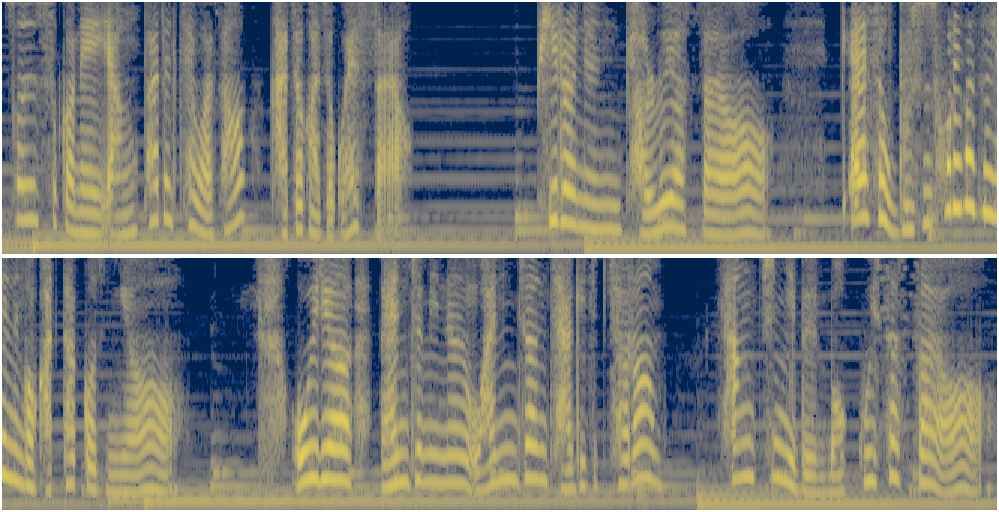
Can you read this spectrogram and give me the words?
손수건에 양파를 채워서 가져가자고 했어요. 피러는 별로였어요. 계속 무슨 소리가 들리는 것 같았거든요. 오히려 벤자민은 완전 자기 집처럼 상추잎을 먹고 있었어요.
